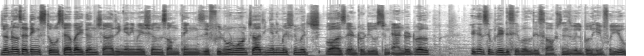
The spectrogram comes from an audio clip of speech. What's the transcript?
General settings, toast tab icon, charging animation, some things if you don't want charging animation which was introduced in Android 12, you can simply disable this option is available here for you.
